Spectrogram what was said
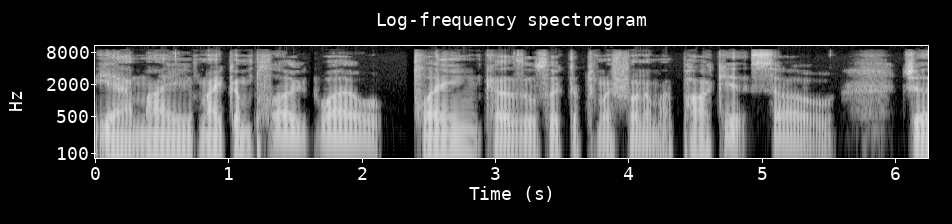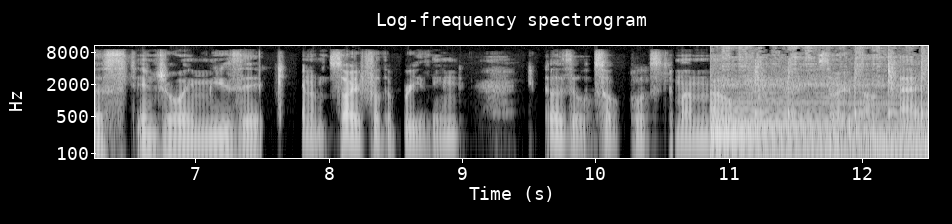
yeah, my mic unplugged while playing because it was hooked up to my phone in my pocket. So just enjoy music, and I'm sorry for the breathing because it was so close to my mouth. Sorry about that.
